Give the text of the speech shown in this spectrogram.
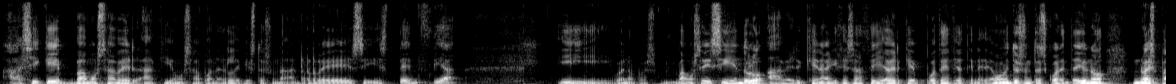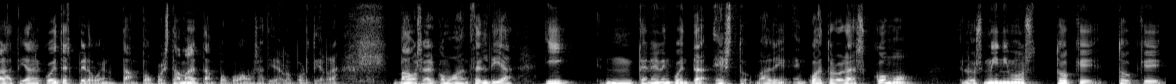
Así que vamos a ver, aquí vamos a ponerle que esto es una resistencia. Y bueno, pues vamos a ir siguiéndolo a ver qué narices hace y a ver qué potencia tiene. De momento es un 341, no es para tirar cohetes, pero bueno, tampoco está mal, tampoco vamos a tirarlo por tierra. Vamos a ver cómo avanza el día y tener en cuenta esto, ¿vale? En cuatro horas, cómo los mínimos, toque, toque,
